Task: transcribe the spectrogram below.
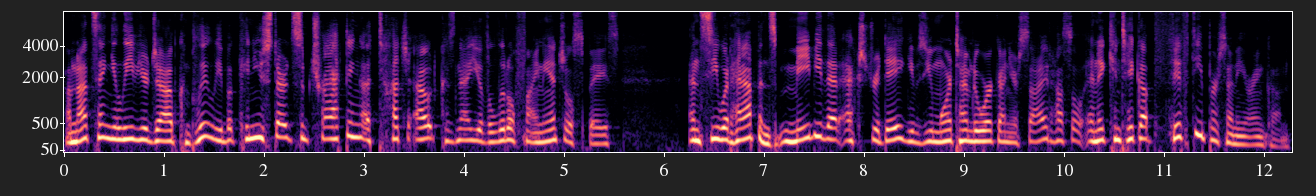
I'm not saying you leave your job completely, but can you start subtracting a touch out because now you have a little financial space and see what happens? Maybe that extra day gives you more time to work on your side hustle and it can take up 50% of your income.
